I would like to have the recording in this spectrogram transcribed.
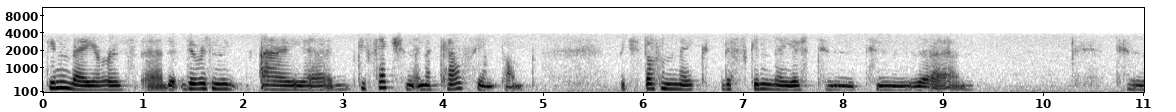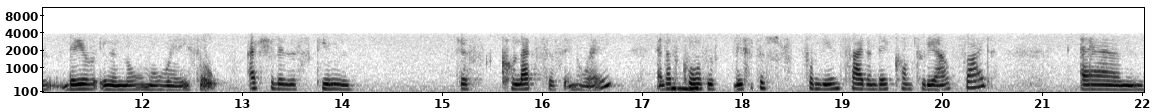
skin layers, uh, there is an, a uh, defection in a calcium pump which doesn't make the skin layers to to um, to layer in a normal way. So actually, the skin just collapses in a way, and that mm-hmm. causes blisters from the inside, and they come to the outside, and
